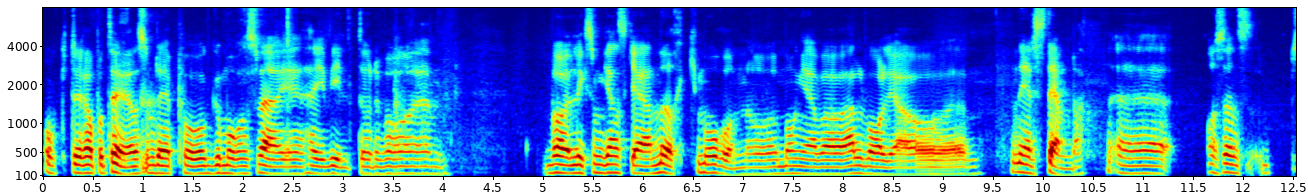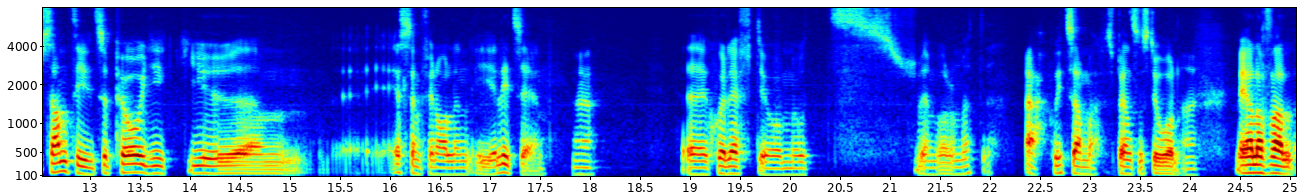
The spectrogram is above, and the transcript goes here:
Och det rapporterades om det på Godmorgon Sverige hej vilt och det var, eh, var liksom ganska mörk morgon och många var allvarliga och eh, nedstämda. Eh, och sen samtidigt så pågick ju eh, SM-finalen i elitserien. Ja. Skellefteå mot, vem var de mötte? Ah, skitsamma, spelar inte så stor roll. Men i alla fall,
